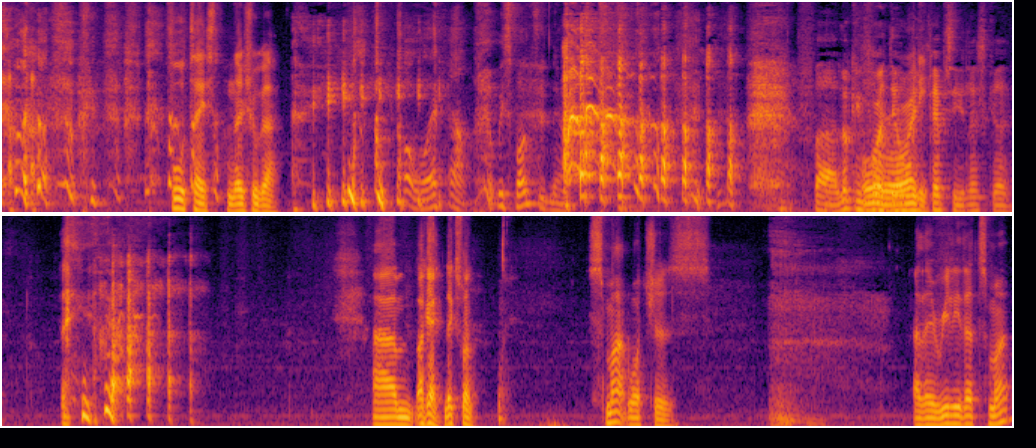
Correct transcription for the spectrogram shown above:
Full taste, no sugar. Oh wow, we sponsored now. Uh, looking for a deal Alrighty. with Pepsi. Let's go. Um, okay, next one. Smartwatches. Are they really that smart?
